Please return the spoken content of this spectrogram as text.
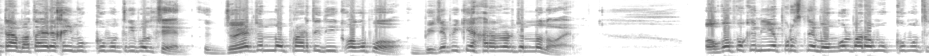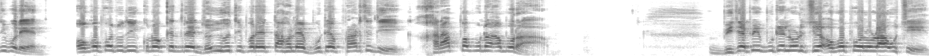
এটা মাথায় রেখেই মুখ্যমন্ত্রী বলছেন, জয়ের জন্য প্রার্থী দিক অগপ, বিজেপিকে হারানোর জন্য নয়। অগপকে নিয়ে প্রশ্নে মঙ্গলবারও মুখ্যমন্ত্রী বলেন, অগপ যদি কোনো কেন্দ্রে জয়ী হতে পারে তাহলে বুটে প্রার্থী দিক, খারাপ পাবো না আমরা। বিজেপি বুটে লড়ছে অগপ লড়া উচিত,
